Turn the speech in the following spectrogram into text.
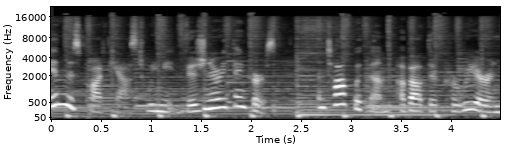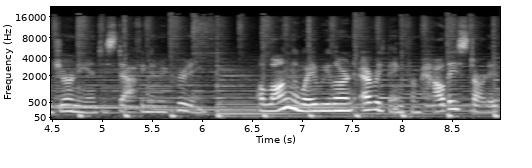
In this podcast, we meet visionary thinkers and talk with them about their career and journey into staffing and recruiting. Along the way, we learn everything from how they started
